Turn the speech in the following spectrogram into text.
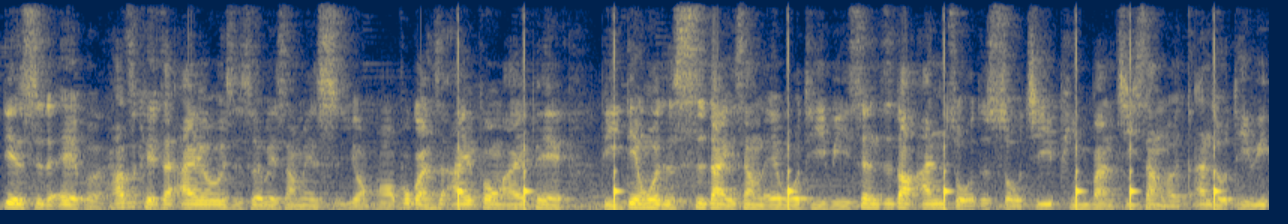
电视的 app，它是可以在 iOS 设备上面使用。哦，不管是 iPhone、iPad、笔电或者四代以上的 Apple TV，甚至至到安卓的手机、平板、机上的安卓 TV，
